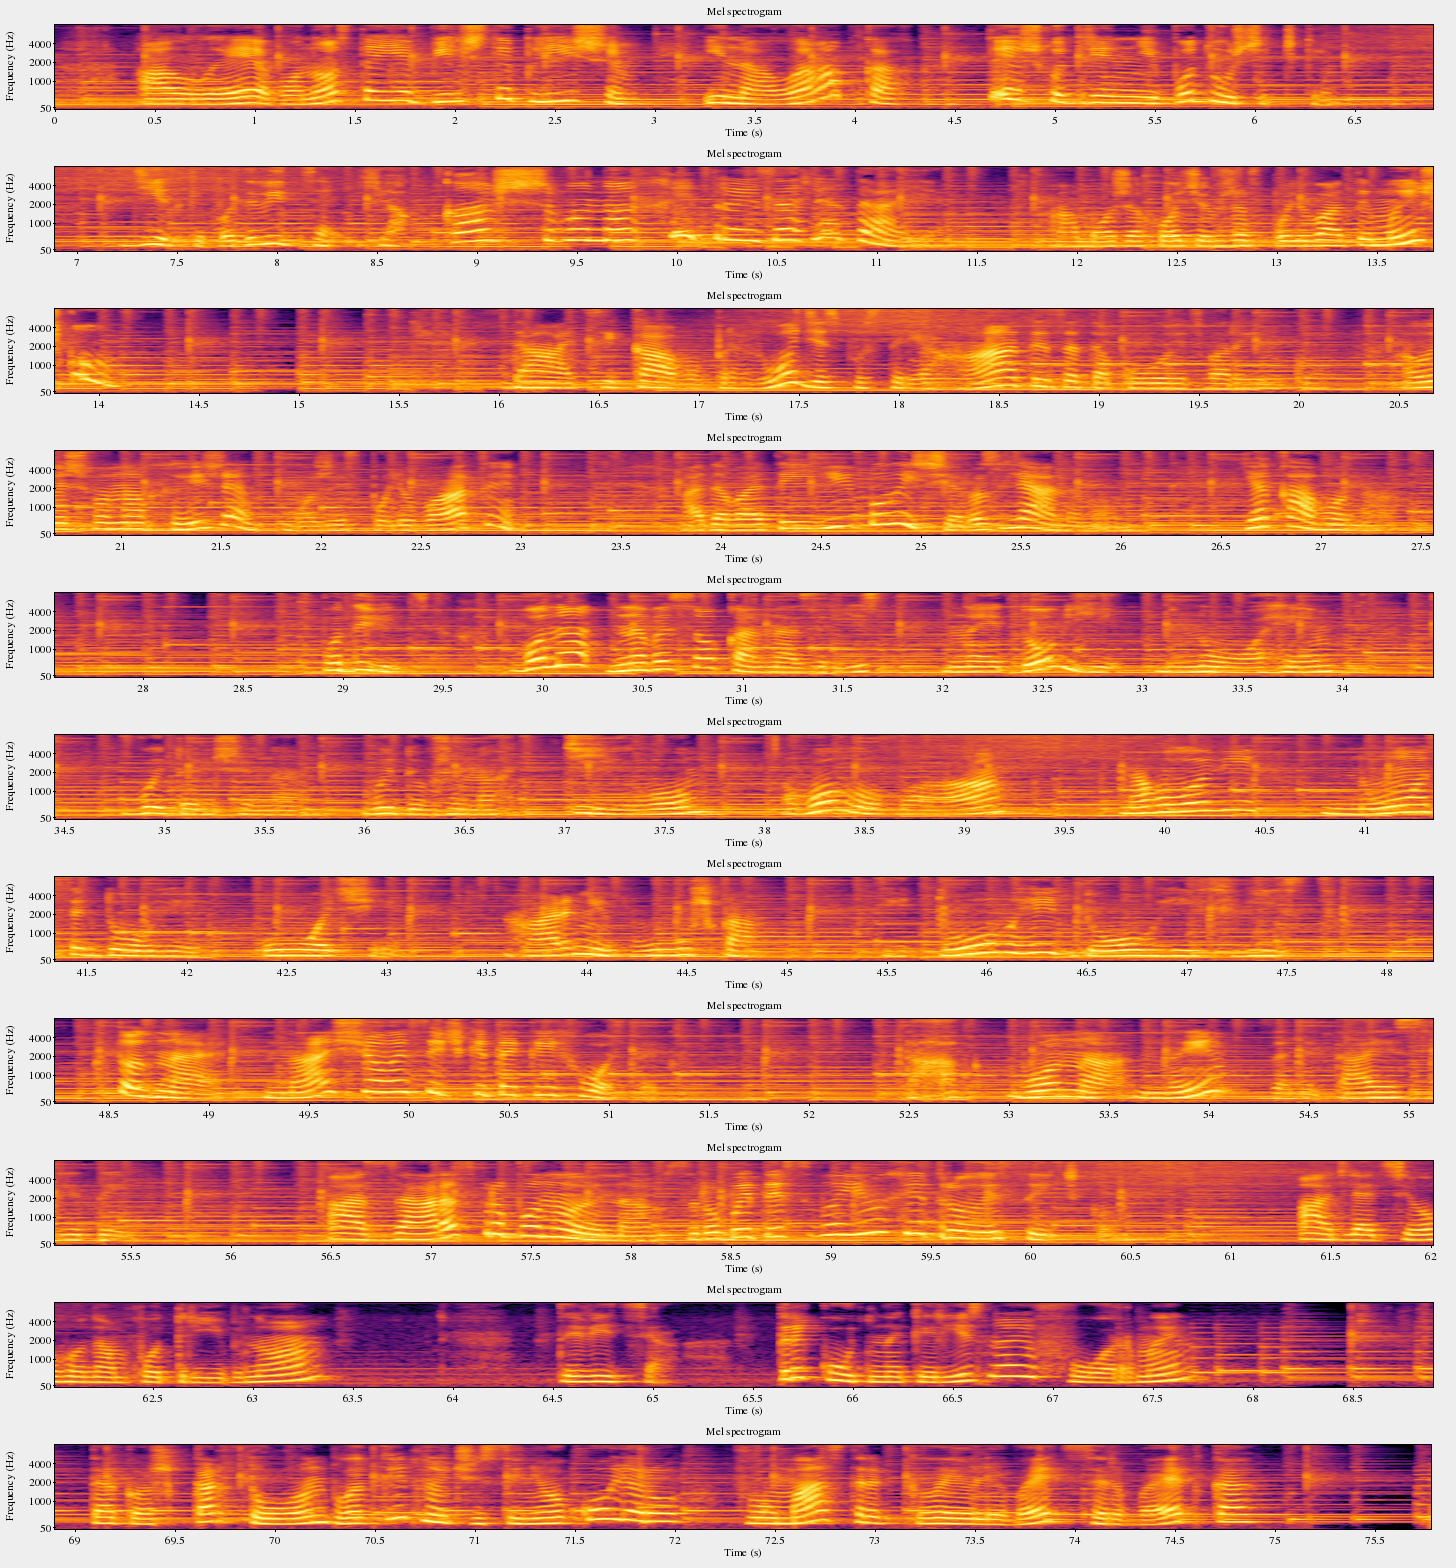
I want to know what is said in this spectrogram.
але воно стає більш теплішим і на лапках теж хутряні подушечки. Дітки, подивіться, яка ж вона хитра і заглядає. А може, хоче вже вполювати мишку? Да, цікаво в природі спостерігати за такою тваринкою. Але ж вона хижа, може вполювати. А давайте її ближче розглянемо. Яка вона? Подивіться, вона невисока на зріст, в неї довгі ноги, витончене, видовжене тіло, голова, на голові носик довгий, очі, гарні вушка і довгий-довгий хвіст. Хто знає, нащо лисички такий хвостик? Так, вона ним замітає сліди. А зараз пропоную нам зробити свою хитру лисичку. А для цього нам потрібно, дивіться, трикутники різної форми, також картон блакитного чи синього кольору, фломастер, клей олівець, серветка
